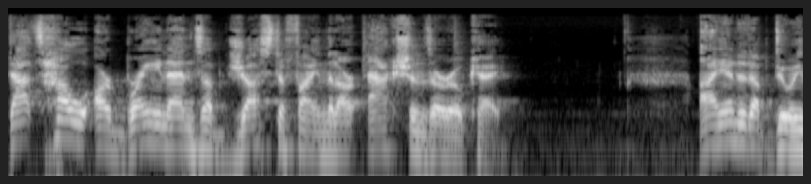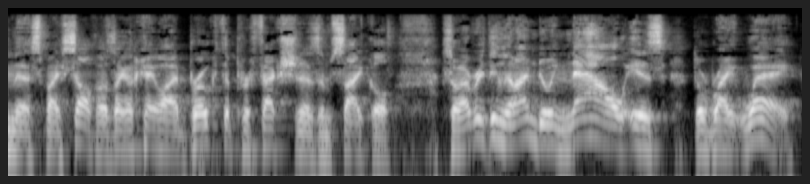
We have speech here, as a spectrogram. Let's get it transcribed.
That's how our brain ends up justifying that our actions are okay. I ended up doing this myself. I was like, okay, well, I broke the perfectionism cycle. So everything that I'm doing now is the right way.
